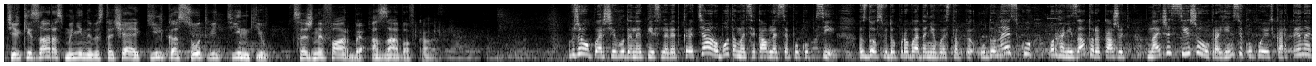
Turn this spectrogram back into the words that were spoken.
Тільки зараз мені не вистачає кілька сот відтінків. Це ж не фарби, а забавка. Вже у перші години після відкриття роботами цікавляться покупці. З досвіду проведення виставки у Донецьку організатори кажуть, найчастіше українці купують картини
